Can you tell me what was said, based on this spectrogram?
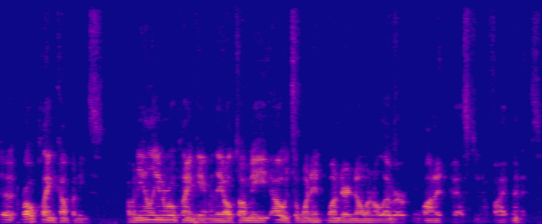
to role playing companies, of an alien role playing game, and they all told me, "Oh, it's a one hit wonder. No one will ever want it past you know five minutes."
